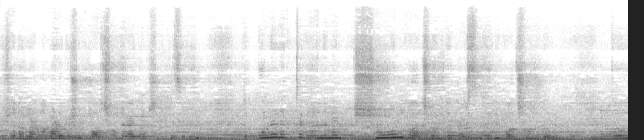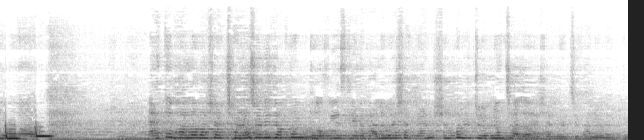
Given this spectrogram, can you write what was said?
ভীষণ আমার আমারও ভীষণ পছন্দের একজন শিল্পী ছিলেন। তো ওনার একটা গান আমার ভীষণ পছন্দ পার্সোনালি পছন্দ। তো এত ভালোবাসা ছড়াছড়ি যখন তো অবভিয়াসলি এটা ভালোবাসার গান সকলের জন্য চলো আশা করছি ভালো লাগবে।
